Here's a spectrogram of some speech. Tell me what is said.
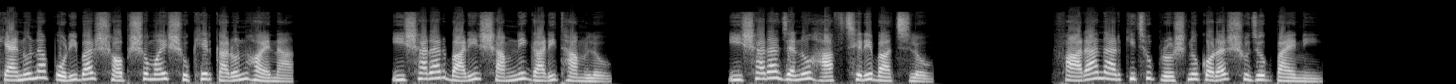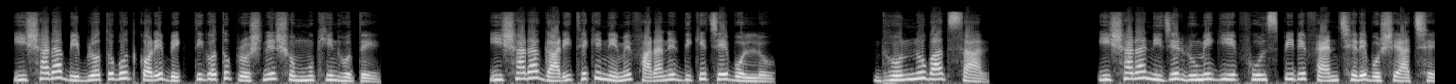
কেননা পরিবার সবসময় সুখের কারণ হয় না। ইশারার বাড়ির সামনে গাড়ি থামল। ইশারা যেন হাফ ছেড়ে বাঁচল। ফারান আর কিছু প্রশ্ন করার সুযোগ পায়নি। ইশারা বিব্রতবোধ করে ব্যক্তিগত প্রশ্নের সম্মুখীন হতে। ইশারা গাড়ি থেকে নেমে ফারানের দিকে চেয়ে বলল, ধন্যবাদ, স্যার। ইশারা নিজের রুমে গিয়ে ফুল স্পিডে ফ্যান ছেড়ে বসে আছে।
